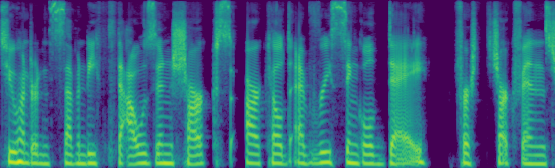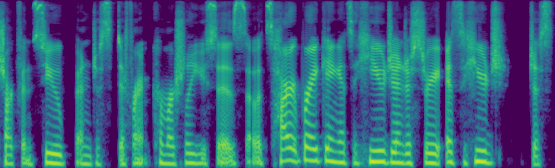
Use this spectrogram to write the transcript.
270,000 sharks are killed every single day for shark fins, shark fin soup, and just different commercial uses. So it's heartbreaking. It's a huge industry. It's a huge, just,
